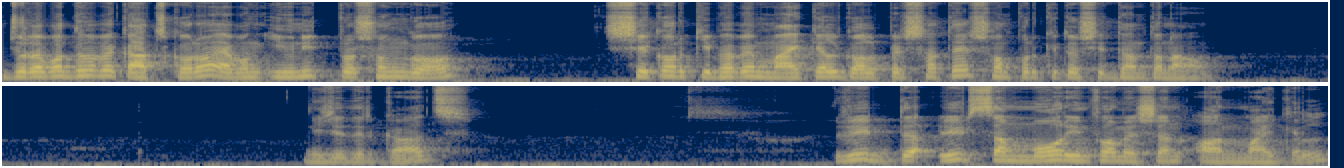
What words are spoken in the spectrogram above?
জোরাবদ্ধভাবে কাজ করো এবং ইউনিট প্রসঙ্গ শেখর কীভাবে মাইকেল গল্পের সাথে সম্পর্কিত সিদ্ধান্ত নাও। নিজেদের কাজ। Read the read some more information on Michael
